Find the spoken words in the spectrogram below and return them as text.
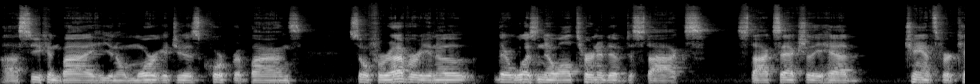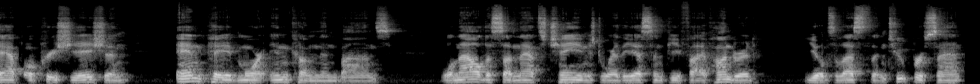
Uh, so you can buy, you know, mortgages, corporate bonds. So forever, you know, there was no alternative to stocks. Stocks actually had chance for capital appreciation and paid more income than bonds. Well, now all of a sudden that's changed where the S&P 500 yields less than 2%,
